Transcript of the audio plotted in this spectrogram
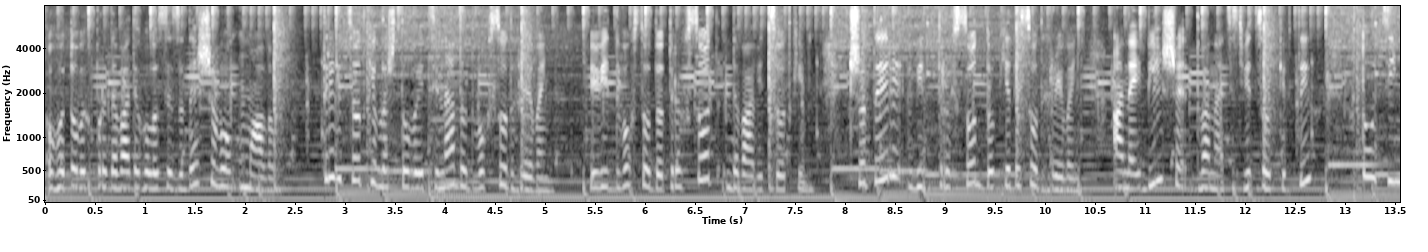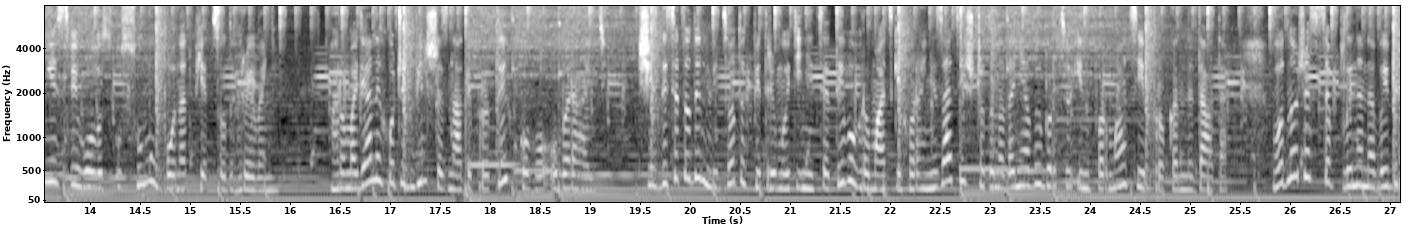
Готових продавати голоси за дешево мало. 3% влаштовує ціна до 200 гривень. Від 200 до 300 – 2%. 4% від 300 до 500 гривень. А найбільше 12% тих, хто оцінює свій голос у суму понад 500 гривень. Громадяни хочуть більше знати про тих, кого обирають. 61% підтримують ініціативу громадських організацій щодо надання виборцю інформації про кандидата. Водночас це вплине на вибір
